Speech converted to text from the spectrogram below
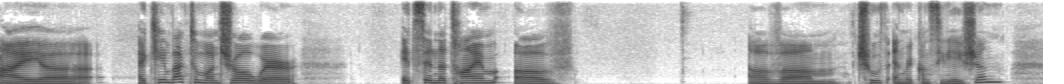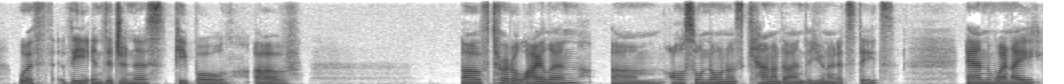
i uh, i came back to montreal where it's in the time of of um, truth and reconciliation with the indigenous people of of Turtle Island, um, also known as Canada and the United States. And when I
